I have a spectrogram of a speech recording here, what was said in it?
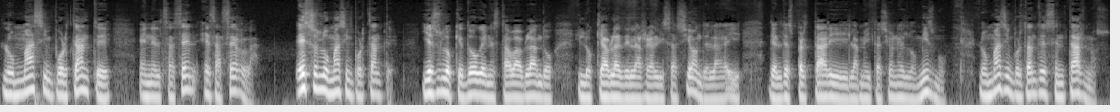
Lo más importante en el sasen es hacerla. Eso es lo más importante. Y eso es lo que Dogen estaba hablando y lo que habla de la realización, del despertar y la meditación es lo mismo. Lo más importante es sentarnos.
